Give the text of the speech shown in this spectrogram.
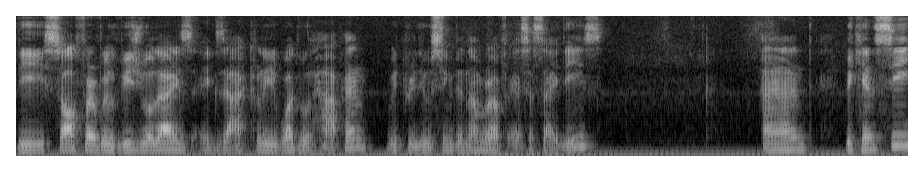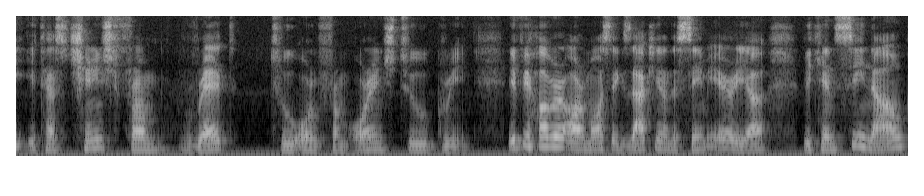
the software will visualize exactly what will happen with reducing the number of SSIDs and we can see it has changed from red to or from orange to green. If we hover our mouse exactly on the same area, we can see now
